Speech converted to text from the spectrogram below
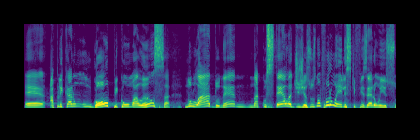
é, aplicaram um golpe com uma lança no lado, né, na costela de Jesus. Não foram eles que fizeram isso,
